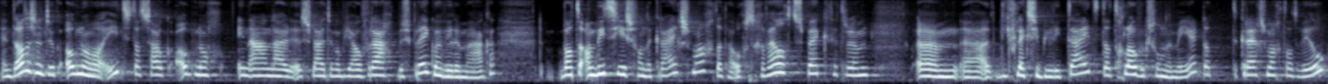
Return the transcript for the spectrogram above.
En dat is natuurlijk ook nog wel iets, dat zou ik ook nog in aansluiting op jouw vraag bespreekbaar willen maken. Wat de ambitie is van de krijgsmacht, dat hoogste geweldsspectrum, um, uh, die flexibiliteit, dat geloof ik zonder meer, dat de krijgsmacht dat wil.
